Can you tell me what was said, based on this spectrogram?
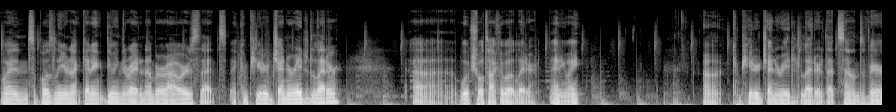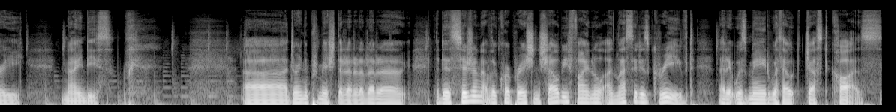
when supposedly you're not getting doing the right number of hours. That's a computer generated letter, uh, which we'll talk about later. Anyway, uh, computer generated letter. That sounds very 90s. uh, during the permission, the decision of the corporation shall be final unless it is grieved that it was made without just cause.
